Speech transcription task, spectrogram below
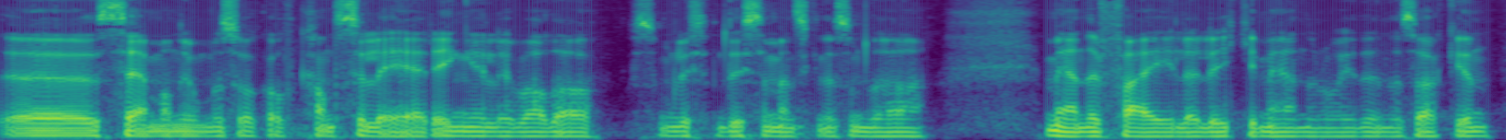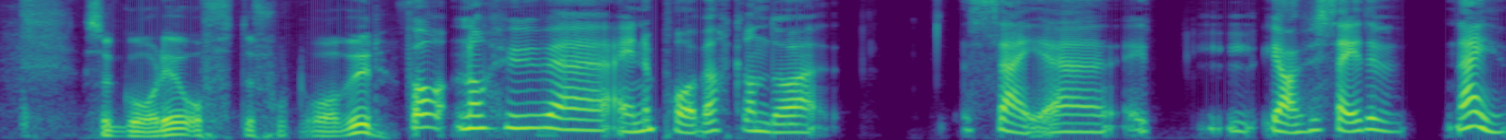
uh, Ser man jo med såkalt kansellering, eller hva da, som liksom disse menneskene som da mener feil eller ikke mener noe i denne saken, så går det jo ofte fort over. For når hun ene påvirkeren da sier Ja, hun sier det Nei,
